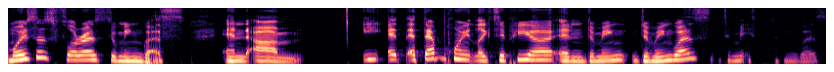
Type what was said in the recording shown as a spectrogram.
Moises Flores Dominguez, and um, he, at, at that point, like Tapia and Domin- Dominguez, Domi- Dominguez,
